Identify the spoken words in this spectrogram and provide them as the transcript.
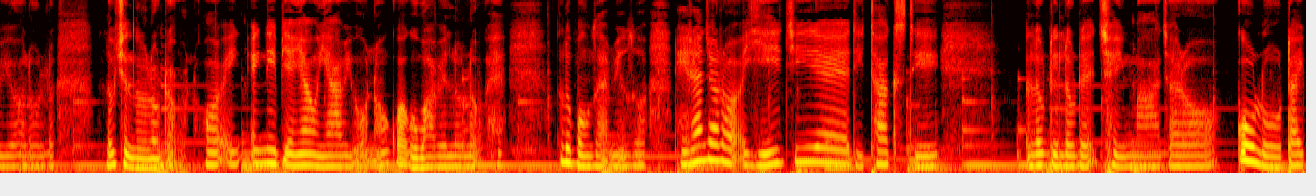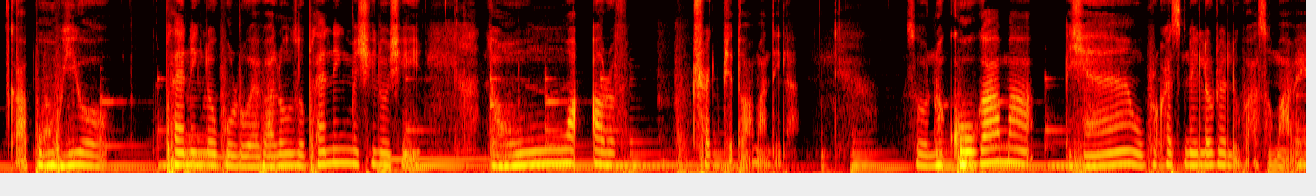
ပြီးတော့လို့လှုပ်ချင်တယ်လို့လုပ်တော့ပေါ့နော်။အော်အိမ်အိမ်နေပြန်ရအောင်ရပြီပေါ့နော်။ကိုကကိုဘာပဲလုပ်လုပ်ပဲ။အဲ့လိုပုံစံမျိုးဆိုဒီတန်းကျတော့အရေးကြီးတဲ့ဒီ tax တွေအလုပ်တွေလုပ်တဲ့အချိန်မှာကျတော့ကိုလို type ကပို့ပြီးတော့ planning လုပ်ဖို့လိုရဘာလို့ဆို planning မရှိလို့ရှိရင်လုံးဝ out of track ဖြစ်သွားမှတည်လားဆိုငကိုကမှအရန်ဟို procrastinate လုပ်တဲ့လူပါဆိုမှပဲ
